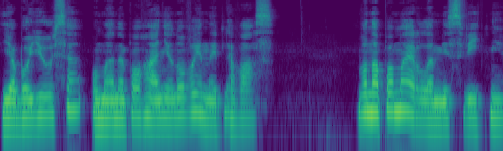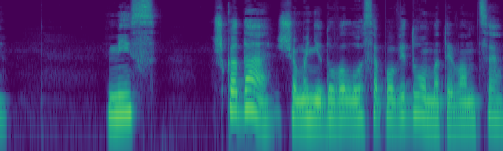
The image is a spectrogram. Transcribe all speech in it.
Я боюся, у мене погані новини для вас. Вона померла, міс Вітні. Міс, шкода, що мені довелося повідомити вам це.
